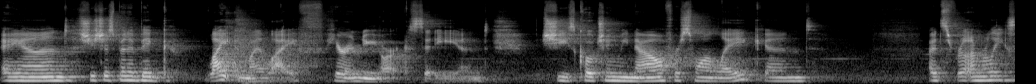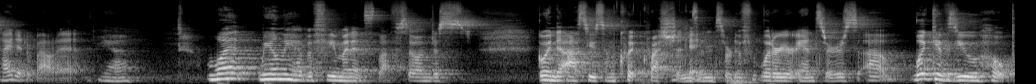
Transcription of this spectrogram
And she's just been a big light in my life here in New York City. And she's coaching me now for Swan Lake. And it's re- I'm really excited about it. Yeah. What, we only have a few minutes left, so I'm just going to ask you some quick questions Okay. and sort of what are your answers? Uh, what gives you hope?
